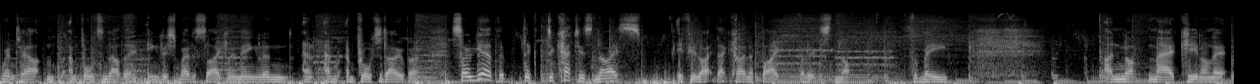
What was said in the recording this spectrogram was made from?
went out and, and bought another English motorcycle in England and, and, and brought it over. So yeah, the, the is nice if you like that kind of bike, but it's not for me. I'm not mad keen on it.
